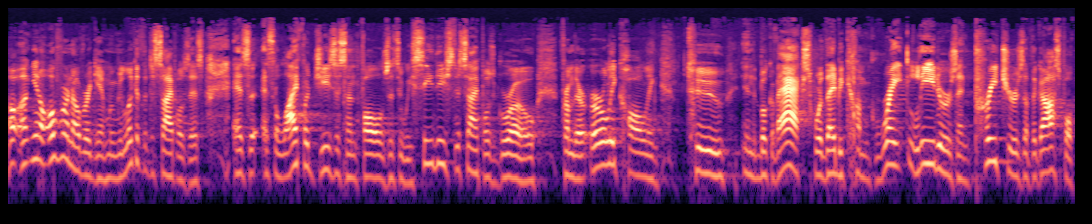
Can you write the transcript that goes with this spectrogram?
Oh, uh, you know, over and over again, when we look at the disciples, as, as, as the life of Jesus unfolds, as we see these disciples grow from their early calling to in the book of Acts, where they become great leaders and preachers of the gospel,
